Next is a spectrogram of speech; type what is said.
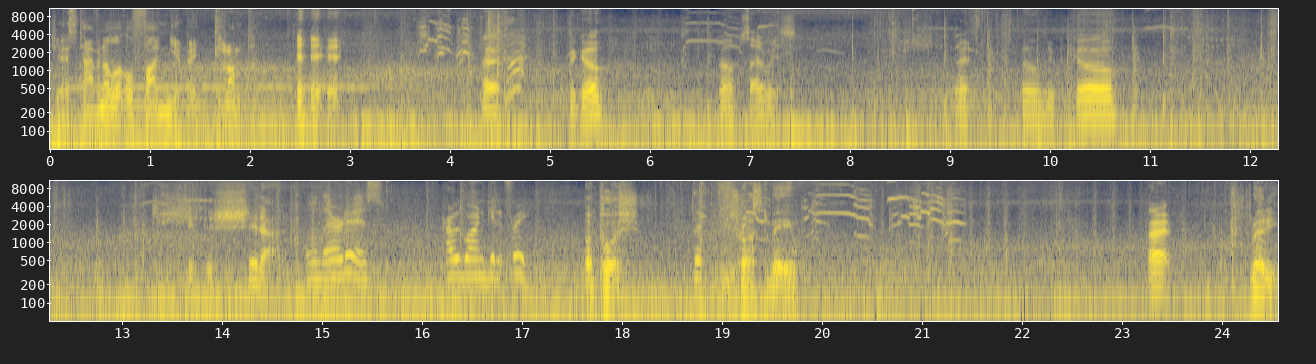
Just having a little fun, you big grump. Alright. Here we go. Oh, sideways. Alright. Oh, here we go. Kick the shit out of it. Well, there it is. How are we going to get it free? A push. But Trust me. Alright. Ready.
